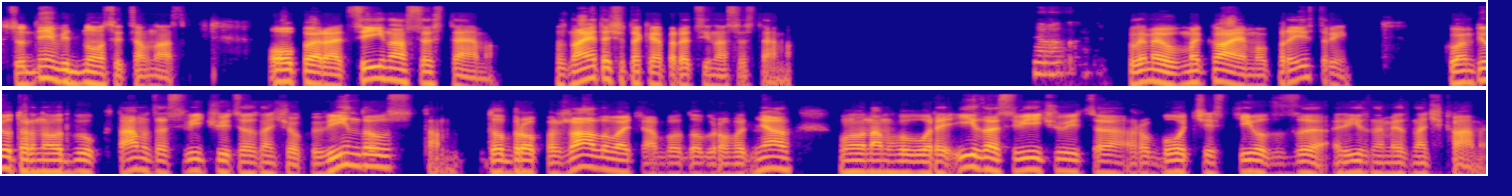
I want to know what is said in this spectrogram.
Сюди відноситься в нас операційна система. Знаєте, що таке операційна система? Так. Коли ми вмикаємо пристрій, комп'ютер, ноутбук, там засвідчується значок Windows, там добро пожаловать або доброго дня, воно нам говорить, і засвідчується робочий стіл з різними значками.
